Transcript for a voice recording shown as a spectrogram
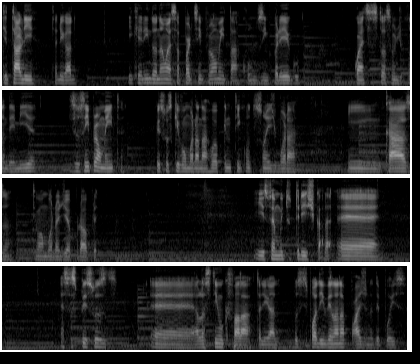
que tá ali, tá ligado? E querendo ou não, essa parte sempre vai aumentar com o desemprego, com essa situação de pandemia. Isso sempre aumenta pessoas que vão morar na rua porque não tem condições de morar em casa, ter uma moradia própria. E isso é muito triste, cara. É... Essas pessoas, é... elas têm o que falar, tá ligado? Vocês podem ver lá na página depois.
